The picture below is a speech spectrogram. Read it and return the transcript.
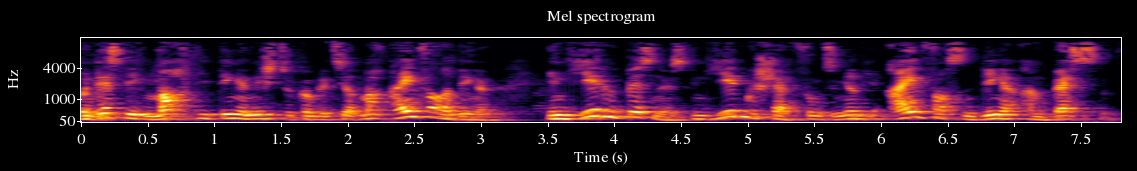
Und deswegen mach die Dinge nicht so kompliziert. Mach einfache Dinge. In jedem Business, in jedem Geschäft funktionieren die einfachsten Dinge am besten.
